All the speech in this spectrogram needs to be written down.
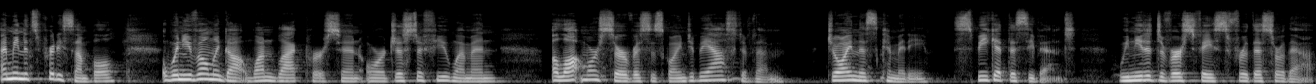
I mean, it's pretty simple. When you've only got one black person or just a few women, a lot more service is going to be asked of them. Join this committee, speak at this event. We need a diverse face for this or that.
